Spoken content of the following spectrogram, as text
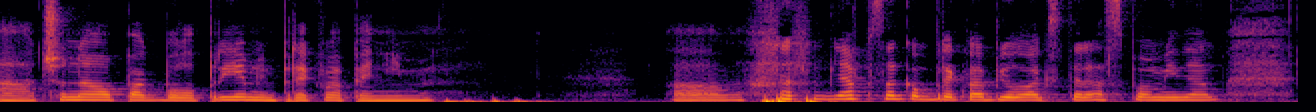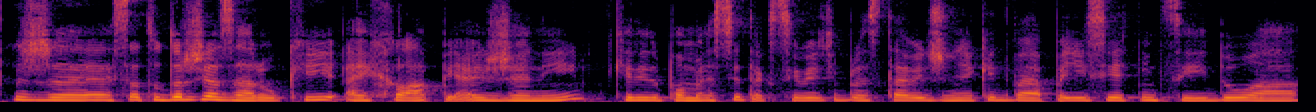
a čo naopak bolo príjemným prekvapením Uh, mňa celkom prekvapilo, ak si teraz spomínam, že sa tu držia za ruky aj chlapi, aj ženy. Keď idú po meste, tak si viete predstaviť, že nejakí dvaja 50 idú a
